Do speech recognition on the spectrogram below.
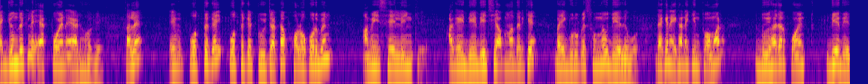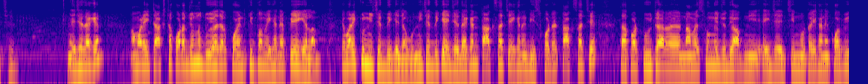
একজন দেখলে এক পয়েন্ট অ্যাড হবে। তাহলে এই প্রত্যেকেই, প্রত্যেকের টুইটারটা ফলো করবেন। আমি সেই লিঙ্ক আগেই দিয়ে দিয়েছি আপনাদেরকে বা এই গ্রুপের সঙ্গেও দিয়ে দেবো। দেখেন এখানে কিন্তু আমার দুই হাজার পয়েন্ট দিয়ে দিয়েছে। এই যে দেখেন, আমার এই টাস্কটা করার জন্য দুই হাজার পয়েন্ট কিন্তু আমি এখানে পেয়ে গেলাম। এবার একটু নিচের দিকে যাব। নিচের দিকে এই যে দেখেন টাক্স আছে, এখানে ডিসকর্ডের টাক্স আছে। তারপর টুইটার নামের সঙ্গে যদি আপনি এই যে চিহ্নটা এখানে কপি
